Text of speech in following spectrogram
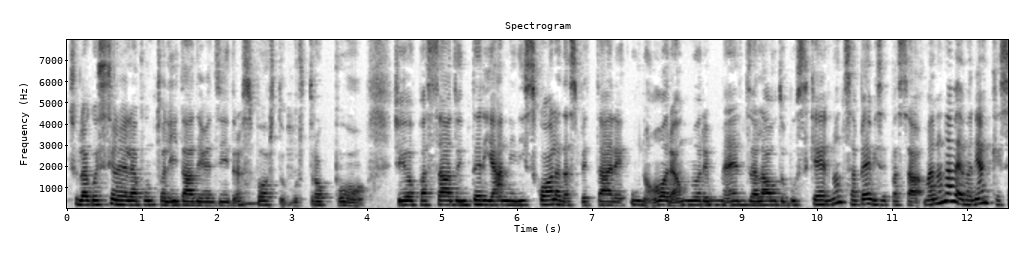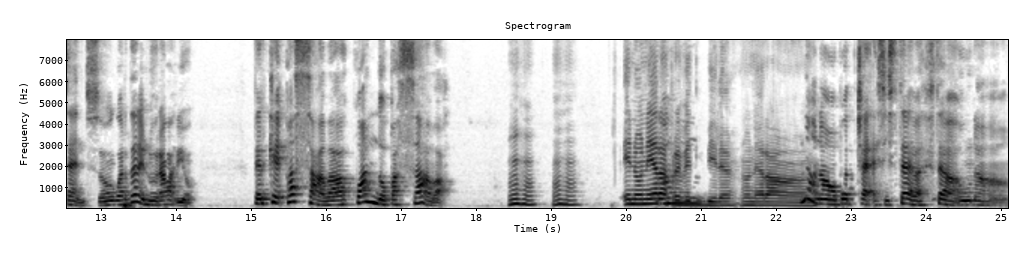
sulla questione della puntualità dei mezzi di trasporto, purtroppo cioè, io ho passato interi anni di scuola ad aspettare un'ora, un'ora e mezza l'autobus che non sapevi se passava, ma non aveva neanche senso guardare l'orario perché passava quando passava. Uh-huh, uh-huh. E non era non... prevedibile, non era... No, no, cioè esisteva, esisteva una,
